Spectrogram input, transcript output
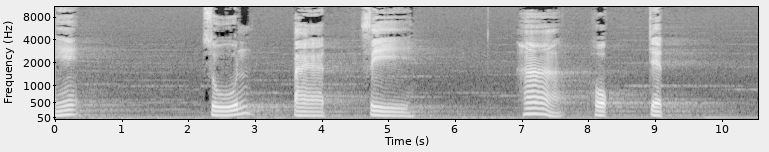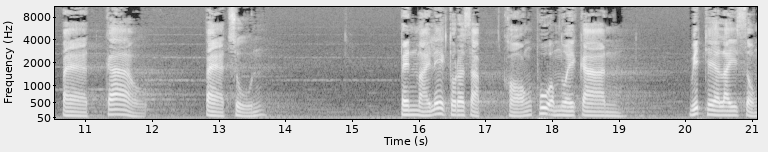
นี้ 0 8 4 ห้าหกเจ็ดแปดเก้าแปดศูนย์เป็นหมายเลขโทรศัพท์ของผู้อำนวยการ วิทยาลัยสง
